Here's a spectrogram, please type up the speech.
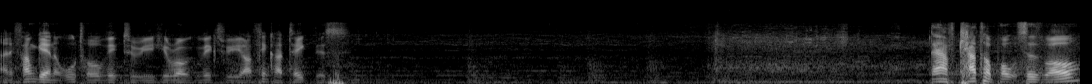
And if I'm getting an auto victory, heroic victory, I think I'd take this. They have catapults as well.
